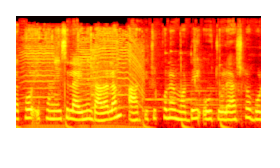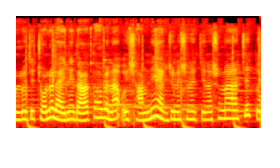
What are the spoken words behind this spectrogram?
দেখো, এখানে এসে লাইনে দাঁড়ালাম। আর কিছুক্ষণের মধ্যেই ও চলে আসলো, বলল যে, চলো লাইনে দাঁড়াতে হবে না। ওই সামনে একজনের সঙ্গে চেনাশোনা আছে, তো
